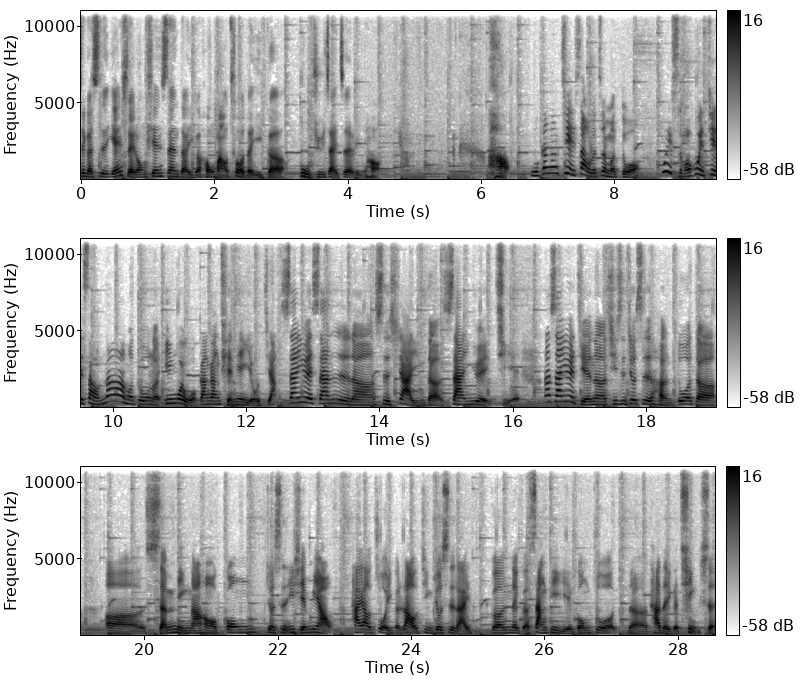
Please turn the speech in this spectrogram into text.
这个是盐水龙先生的一个红毛错的一个故居在这里哈。好，我刚刚介绍了这么多。为什么会介绍那么多呢？因为我刚刚前面有讲，三月三日呢是夏营的三月节。那三月节呢，其实就是很多的呃神明然后宫，就是一些庙，他要做一个绕境，就是来跟那个上帝爷公做的他的一个庆生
